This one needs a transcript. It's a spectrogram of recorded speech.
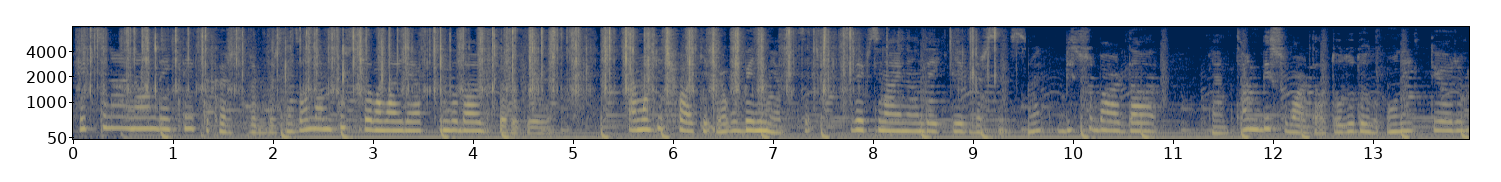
Hepsini aynı anda ekleyip de karıştırabilirsiniz. Ama ben bu sıralamayla yaptığımda daha güzel oluyor. Ama hiç fark etmiyor. Bu benim yaptı. Siz hepsini aynı anda ekleyebilirsiniz. Bir su bardağı yani tam bir su bardağı dolu dolu un ekliyorum.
